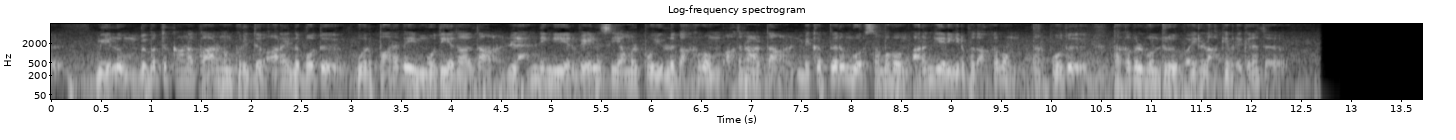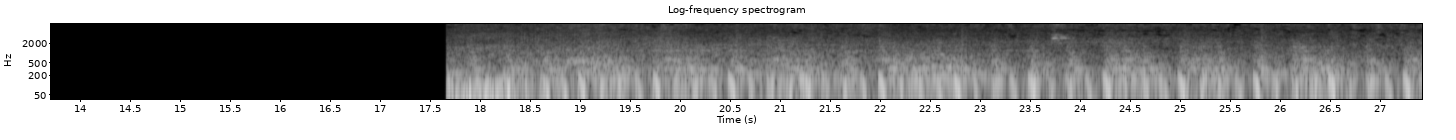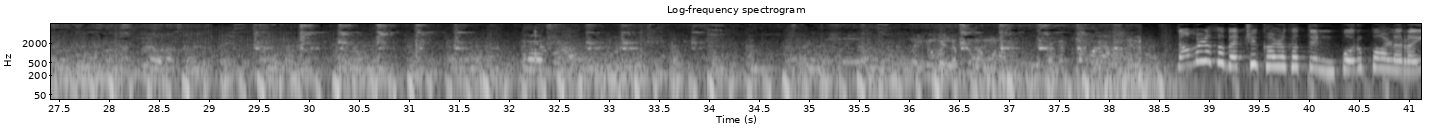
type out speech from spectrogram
மேலும் விபத்துக்கான காரணம் குறித்து ஆராய்ந்தபோது ஒரு பறவை மோதியதால் தான் லேண்டிங் கியர் வேலை செய்யாமல் போயுள்ளதாகவும் அதனால் தான் மிக பெரும் ஒரு சம்பவம் அரங்கேறியிருப்பதாகவும் தற்போது தகவல் ஒன்று வைரலாகி வருகிறது. தமிழக வெற்றிக் கழகத்தின் பொறுப்பாளரை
